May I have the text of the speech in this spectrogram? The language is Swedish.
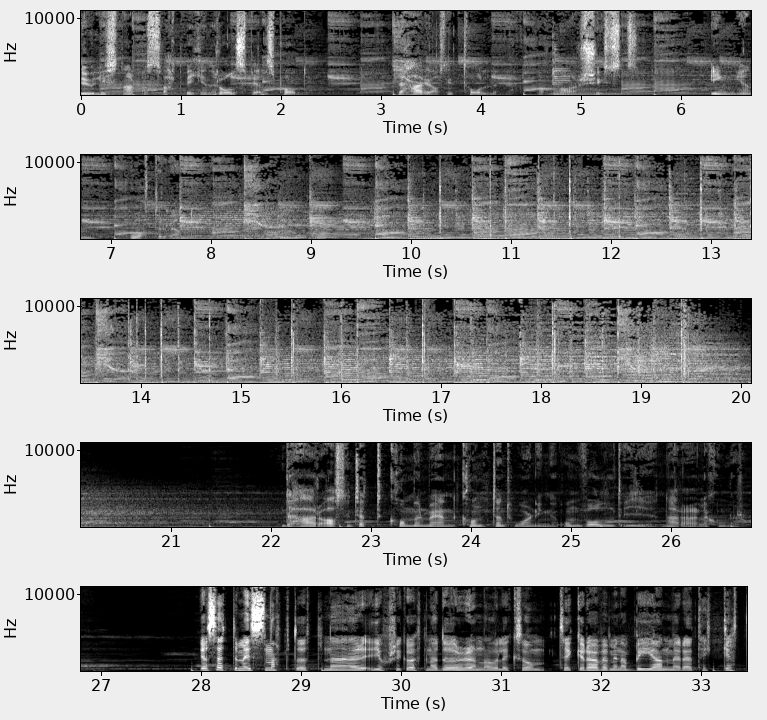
Du lyssnar på Svartviken rollspelspodd. Det här är avsnitt 12 av Mörkysst. Ingen återvänder. Det här avsnittet kommer med en content warning om våld i nära relationer. Jag sätter mig snabbt upp när Yoshiko öppnar dörren och liksom täcker över mina ben med det här täcket.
